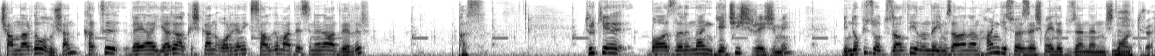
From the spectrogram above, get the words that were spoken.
çamlarda oluşan katı veya yarı akışkan organik salgı maddesine ne ad verilir? Pas. Türkiye boğazlarından geçiş rejimi 1936 yılında imzalanan hangi sözleşmeyle düzenlenmiştir? Montreux.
